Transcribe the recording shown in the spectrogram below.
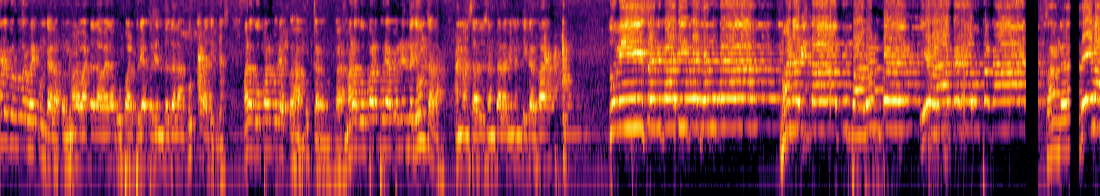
माझ्या बरोबर वैकुंठाला पण मला वाटा लावायला गोपाळपुऱ्यापर्यंत झाला भूतकाळा काढा तिकडेच. मला गोपाळपुऱ्या हा भूतकाळा भूतकाळा. मला गोपाळपुऱ्यापर्यंत घेऊन चला. हनुमान साधू संताला विनंती करतात तुम्ही सनकादी प्रसंत म्हणविता कृपावंत एवढा करा उपकार. सांग देवा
